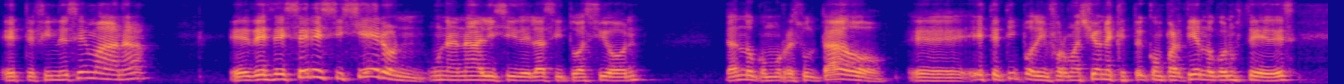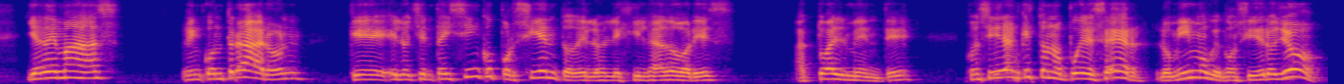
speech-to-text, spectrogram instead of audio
este fin de semana, Eh, desde Ceres hicieron un análisis de la situación, dando como resultado eh, este tipo de informaciones que estoy compartiendo con ustedes, y además encontraron que el 85% de los legisladores actualmente consideran que esto no puede ser, lo mismo que considero yo,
